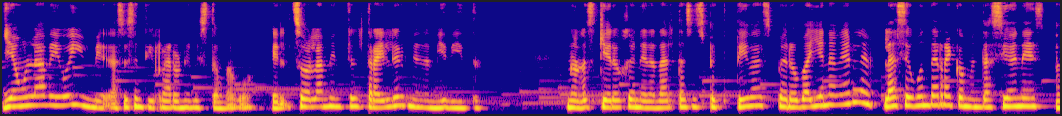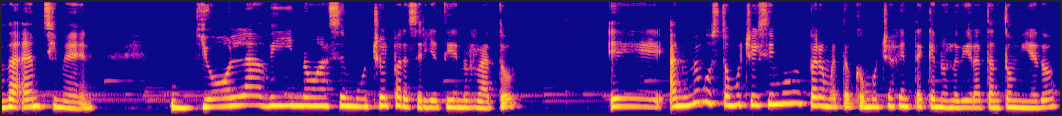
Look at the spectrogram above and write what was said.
Y aún la veo y me hace sentir raro en el estómago. El, solamente el tráiler me da miedito. No les quiero generar altas expectativas, pero vayan a verla. La segunda recomendación es The Empty Man. Yo la vi no hace mucho, al parecer ya tiene rato. Eh, a mí me gustó muchísimo, pero me tocó mucha gente que no le diera tanto miedo.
